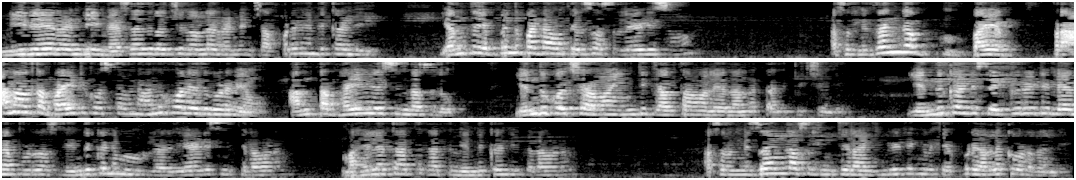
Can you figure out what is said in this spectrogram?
మీరే రండి మెసేజ్లు వచ్చిన వాళ్ళే రండి. చెప్పడం ఎందుకండి? ఎంత ఇబ్బంది పడ్డామో తెలుసు అసలు లేడీస్? అసలు నిజంగా భయ ప్రాణాలతో బయటకు వస్తామని అనుకోలేదు కూడా మేము. అంత భయం వేసింది అసలు. ఎందుకు వచ్చామా ఇంటికి వెళ్తామా లేదన్నట్టు అనిపించింది. ఎందుకండి సెక్యూరిటీ లేనప్పుడు అసలు ఎందుకండి లేడీస్ని పిలవడం? మహిళా అతను ఎందుకండి పిలవడం అసలు నిజంగా అసలు ఇంక ఇలాంటి మీటింగ్లకు ఎప్పుడు వెళ్ళకూడదండి.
